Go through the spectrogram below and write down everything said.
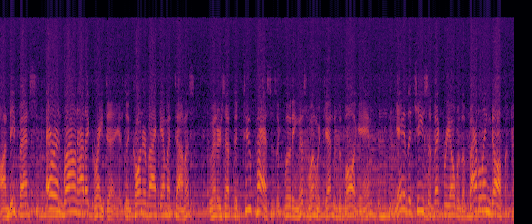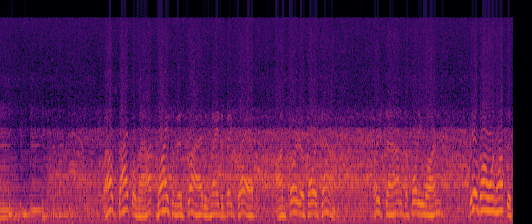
On defense, Aaron Brown had a great day, as did cornerback Emmett Thomas, who intercepted two passes, including this one, which ended the ball game, gave the Chiefs a victory over the battling Dolphins. Well, Steipel now, twice in this drive, has made the big grab on third or fourth down. First down at the 41. Field goal won't help this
